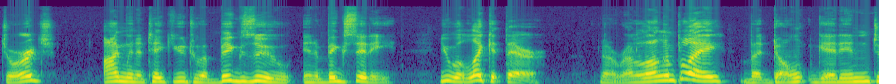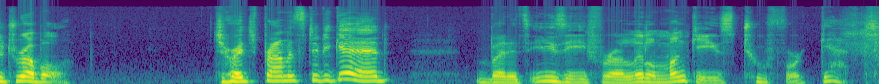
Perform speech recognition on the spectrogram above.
George, I'm going to take you to a big zoo in a big city. You will like it there. Now run along and play, but don't get into trouble. George promised to be good, but it's easy for little monkeys to forget.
